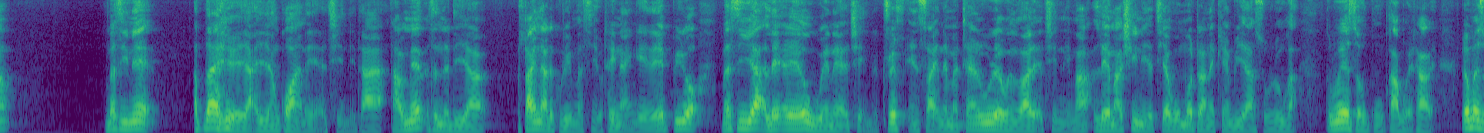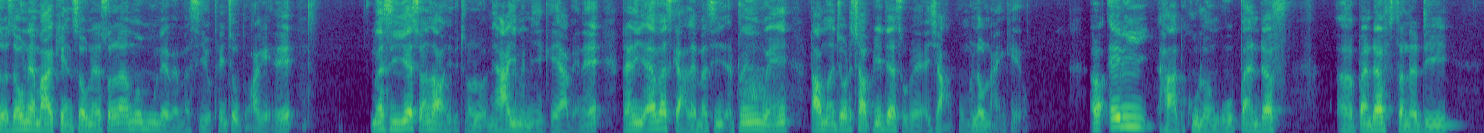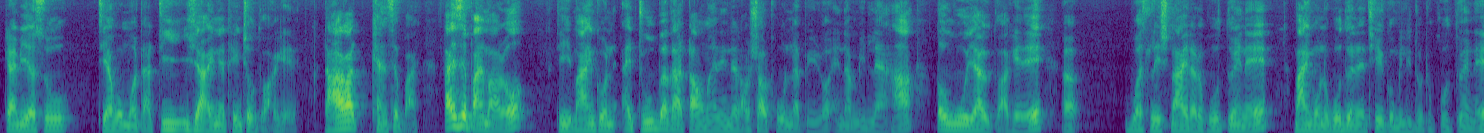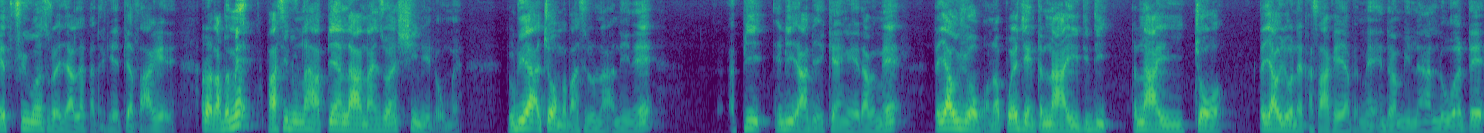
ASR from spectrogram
Messi နဲ့အသက်အရွယ်အရန်ကွာနေတဲ့အခြေအနေဒါဒါပေမဲ့ Zanetti က အတိုင်းအတာတစ်ခုတွေမက်ဆီကိုထိနိုင်ခဲ့တယ်ပြီးတော့မက်ဆီကအလဲအလဲကိုဝင်တဲ့အချိန် drift inside နဲ့မထန်ရူးတဲ့ဝင်သွားတဲ့အချိန်တွေမှာအလဲမှာရှိနေတဲ့ Thiago Motta နဲ့ Cambia ဆိုလို့ကသူတို့ရဲ့ဇုံကိုကာကွယ်ထားတယ်ပြောမယ်ဆိုဇုံထဲမှာခင်ဆုံးနဲ့ဆွလမ်းမှုမှုနဲ့ပဲမက်ဆီကိုထိန်းချုပ်သွားခဲ့တယ်မက်ဆီရဲ့စွမ်းဆောင်ရည်ကိုကျွန်တော်တို့အများကြီးမမြင်ခဲ့ရပါနဲ့ဒန်နီအက်ဗက်စ်ကလည်းမက်ဆီအတွင်းဝင်တောင်မန်ကျော်တစ်ချောက်ပြေးတက်ဆိုတဲ့အရာကိုမလုပ်နိုင်ခဲ့ဘူးအဲ့တော့အဲ့ဒီဟာတစ်ခုလုံးကိုပန်ဒက်အဲပန်ဒက်စနဒီကမ်ဘီယာဆိုတီယာဂိုမော်တာဒီအရာရင်းနဲ့ထိန်းချုပ်သွားခဲ့တယ်ဒါကကန်စစ်ပိုင်းတိုက်စစ်ပိုင်းမှာတော့ ဒီမိုင်းကွန်အတူဘက်ကတောင်ပန်နေတဲ့တော့ရှောက်ထိုးနေပြီးတော့အင်တာမီလန်ဟာ၃ဂိုးရယူသွားခဲ့တယ်အဲ Wesley Schneider တို့ကိုသွင်းတယ်မိုင်းကွန်တို့ကိုသွင်းတယ်တီယိုကိုမီလီတိုတို့ကိုသွင်းတယ်3-1ဆိုတဲ့ရလက်ကတကယ်ပြတ်သားခဲ့တယ်အဲ့တော့ဒါပေမဲ့ဘာစီလိုနာဟာပြန်လာနိုင်စွမ်းရှိနေတော့မယ်လူတွေကအကြော့မှာဘာစီလိုနာအနေနဲ့အပြည့်အပြည့်အပြည့်ကန်ခဲ့ဒါပေမဲ့တယောက်ရော့ပေါ့နော်ပွဲချိန်တနာရီတိတိတနာရီကြော်တယောက်ရော့နဲ့ကစားခဲ့ရပါမယ်အင်တာမီလန်လိုအပ်တဲ့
